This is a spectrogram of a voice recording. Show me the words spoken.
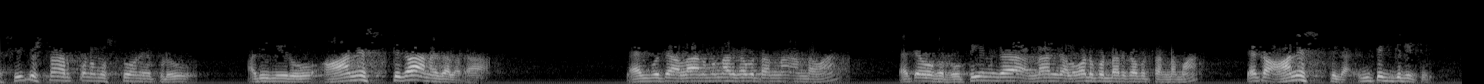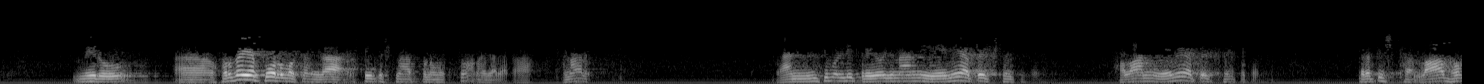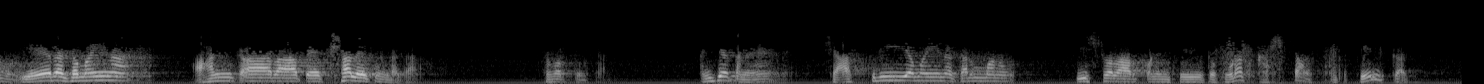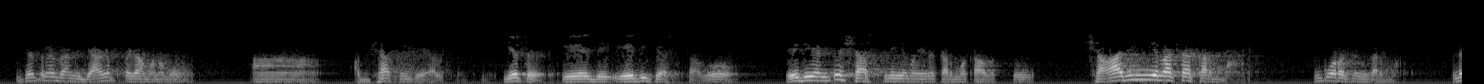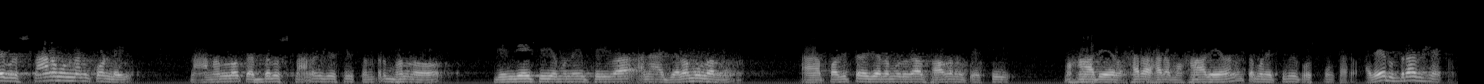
శ్రీకృష్ణ అర్పణ వస్తూ అనేప్పుడు అది మీరు ఆనెస్ట్గా అనగలరా? లేకపోతే అలా అనుకున్నారు కాబట్టి అన్న అండమా? లేకపోతే ఒక రొటీన్గా అనడానికి అలవాటు పడ్డారు కాబట్టి అండమా? లేక ఆనెస్ట్గా ఇంటిగ్రిటీ. మీరు హృదయపూర్వకంగా శ్రీకృష్ణార్పణ వస్తూ అనగలరా? అనాలి దాని నుంచి మళ్ళీ ప్రయోజనాన్ని ఏమీ అపేక్షించకూడదు. ఫలాన్ని ఏమీ అపేక్షించకూడదు. ప్రతిష్ట లాభము ఏ రకమైన అహంకారాపేక్ష లేకుండగా సమర్పించాలి. అంచేతనే శాస్త్రీయమైన కర్మను ఈశ్వరార్పణం చేయుట కూడా కష్టం. అంత తేలిక కాదు. అంచేతనే దాన్ని జాగ్రత్తగా మనము అభ్యాసం చేయాల్సి ఉంటుంది. ఎత్ ఏది ఏది చేస్తావో. ఏది అంటే శాస్త్రీయమైన కర్మ కావచ్చు. శారీరక కర్మ ఇంకో రకం కర్మ. అంటే ఇప్పుడు స్నానం ఉందనుకోండి స్నానంలో పెద్దలు స్నానం చేసే సందర్భంలో గంగే చేయమునే చేయవా అని ఆ జలములను ఆ పవిత్ర జలములుగా భావన చేసి మహాదేవ హర హర మహాదేవని తమ నెత్తిమీ పోసుకుంటారు. అదే రుద్రాభిషేకం.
